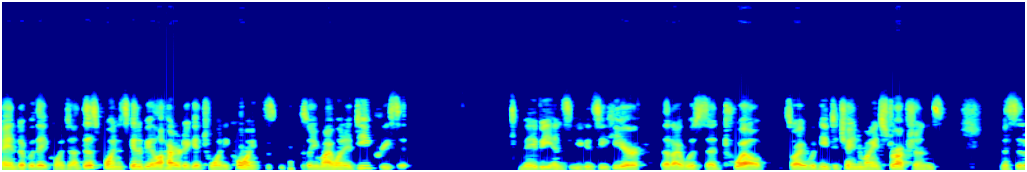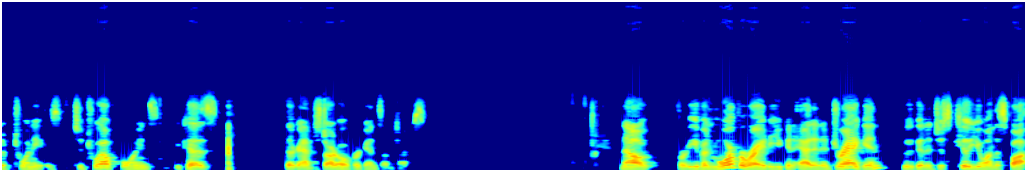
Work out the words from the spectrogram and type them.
I end up with eight coins. Now at this point, it's going to be a lot harder to get 20 coins. So you might want to decrease it. Maybe, and so you can see here that I was said 12. So I would need to change my instructions instead of 20 to 12 coins because they're going to have to start over again sometimes. Now, for even more variety, you can add in a dragon who's going to just kill you on the spot.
